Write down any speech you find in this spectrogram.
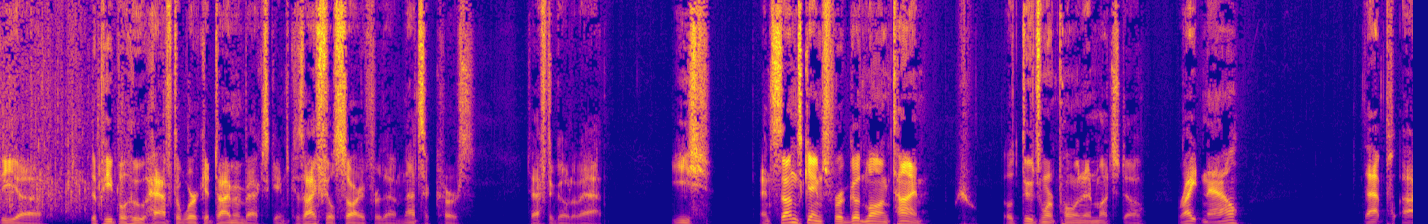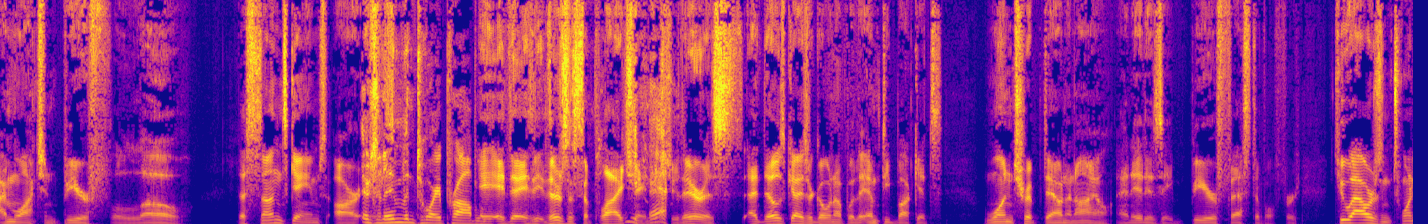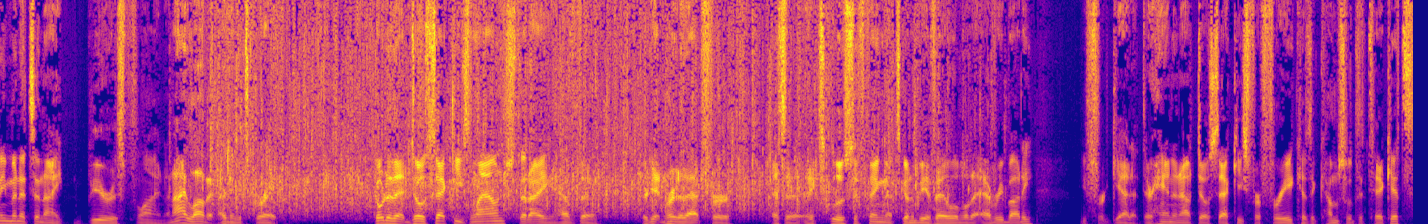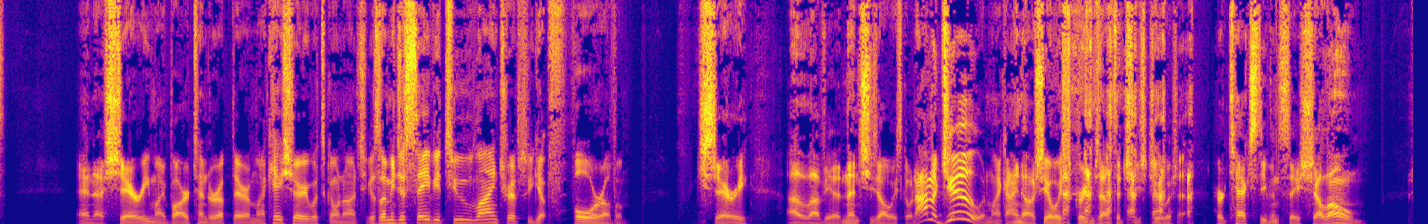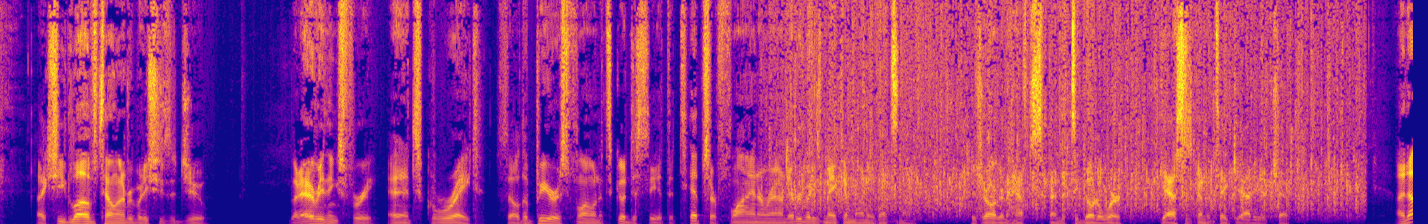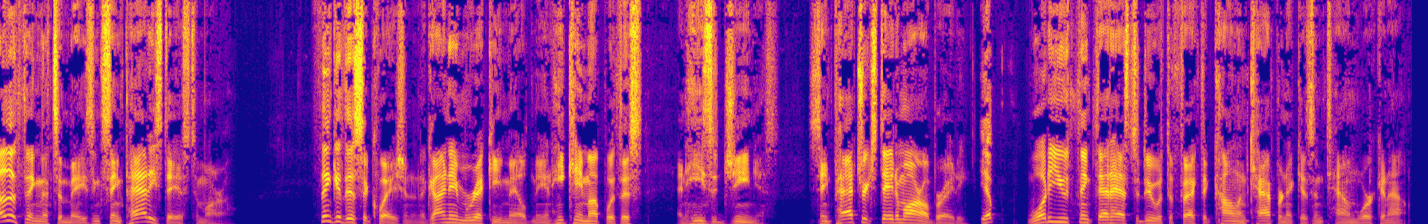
the uh, the people who have to work at Diamondbacks games because I feel sorry for them. That's a curse to have to go to that. Yeesh. And Suns games for a good long time. Whew, those dudes weren't pulling in much dough. Right now, that I'm watching beer flow. The Suns games are There's an inventory problem. Eh, eh, there's a supply chain Yeah. issue. There is uh, those guys are going up with empty buckets, one trip down an aisle, and it is a beer festival for two hours and twenty minutes a night. Beer is flying, and I love it. I think it's great. Go to that Dos Equis lounge that I have the. They're getting rid of that for as a, an exclusive thing that's going to be available to everybody. You forget it. They're handing out Dos Equis for free because it comes with the tickets. And uh, Sherry, my bartender up there, I'm like, hey, Sherry, what's going on? She goes, let me just save you two line trips. We got four of them. Sherry, I love you. And then she's always going, I'm a Jew. I'm like, I know. She always screams out that she's Jewish. Her texts even say shalom. Like she loves telling everybody she's a Jew. But everything's free and it's great. So the beer is flowing. It's good to see it. The tips are flying around. Everybody's making money. That's nice because you're all going to have to spend it to go to work. Gas is going to take you out of your check. Another thing that's amazing St. Patty's Day is tomorrow. Think of this equation. And a guy named Rick emailed me, and he came up with this, and he's a genius. St. Patrick's Day tomorrow, Brady. Yep. What do you think that has to do with the fact that Colin Kaepernick is in town working out?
